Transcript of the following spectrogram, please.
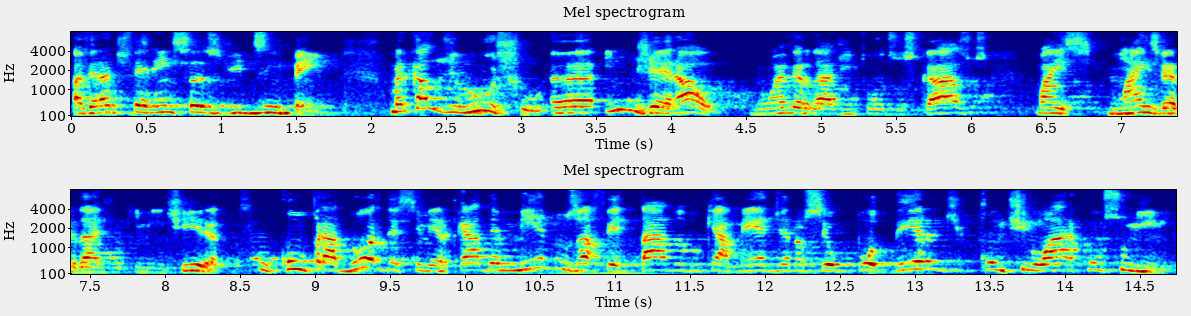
haverá diferenças de desempenho. O mercado de luxo, uh, em geral, não é verdade em todos os casos, mas mais verdade do que mentira, o comprador desse mercado é menos afetado do que a média no seu poder de continuar consumindo.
